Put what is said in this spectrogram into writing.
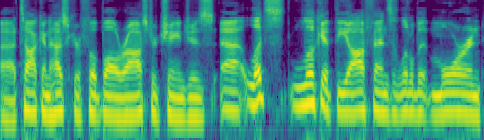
uh, talking Husker football roster changes. Uh, let's look at the offense a little bit more. And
